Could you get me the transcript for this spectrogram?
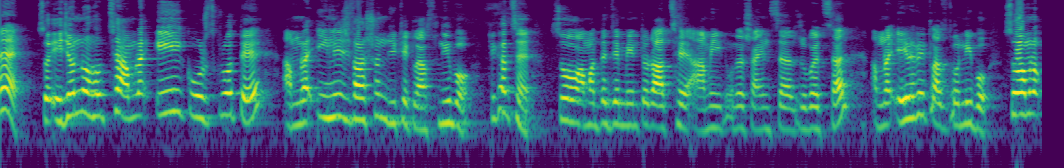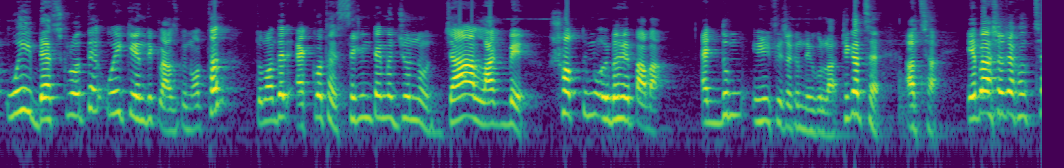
হ্যাঁ? সো এই জন্য হচ্ছে আমরা এই কোর্সগুলোতে আমরা ইংলিশ ভার্সন জিকে ক্লাস নিব, ঠিক আছে? সো আমাদের যে মেন্টর আছে, আমি তোমাদের সায়েন্স স্যার জুবেদ স্যার, আমরা এইভাবে ক্লাসগুলো নিব। সো আমরা ওই ব্যাচগুলোতে, ওই কেন্দ্রিক ক্লাসগুলো অর্থাৎ তোমাদের এক কথায় সেকেন্ড টাইমের জন্য যা লাগবে, সব তুমি ওইভাবে পাবা। একদম ইউনিক ফিচার কিন্তু এগুলো, ঠিক আছে? আচ্ছা এবার আসা যাক হচ্ছে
